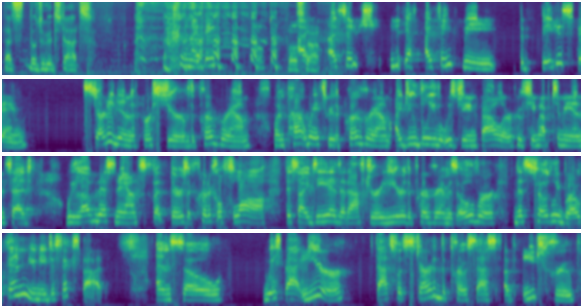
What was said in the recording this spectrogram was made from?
That's those are good stats. and I think full stop. I, I think yeah, I think the the biggest thing started in the first year of the program when partway through the program i do believe it was Gene Fowler who came up to me and said we love this nance but there's a critical flaw. This idea that after a year the program is over that's totally broken you need to fix that. And so with that year that's what started the process of each group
